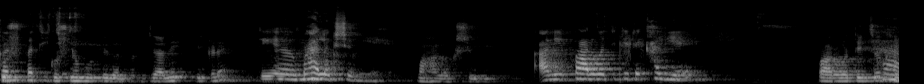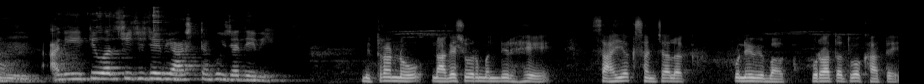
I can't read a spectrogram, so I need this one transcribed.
कृष्ण- गणपतीची कृष्णमूर्ती गणपतीची आणि इकडे ती अं, महालक्ष्मी आहे महालक्ष्मी आणि पार्वती तिथे खाली आहे पार्वतीचं हा. खाली आहे. आणि ती वर्षीची देवी अष्टभुजा देवी मित्रांनो नागेश्वर मंदिर हे सहाय्यक संचालक पुणे विभाग पुरातत्व खाते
